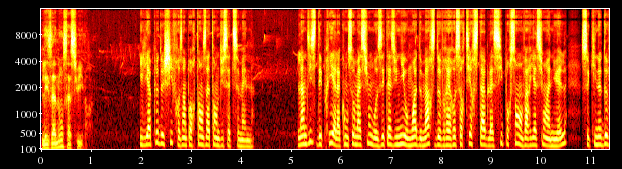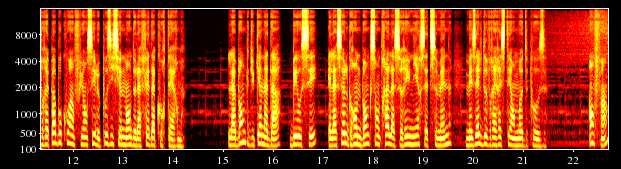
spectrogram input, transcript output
Les annonces à suivre. Il y a peu de chiffres importants attendus cette semaine. L'indice des prix à la consommation aux États-Unis au mois de mars devrait ressortir stable à 6% en variation annuelle, ce qui ne devrait pas beaucoup influencer le positionnement de la Fed à court terme. La Banque du Canada, BOC, est la seule grande banque centrale à se réunir cette semaine, mais elle devrait rester en mode pause. Enfin,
